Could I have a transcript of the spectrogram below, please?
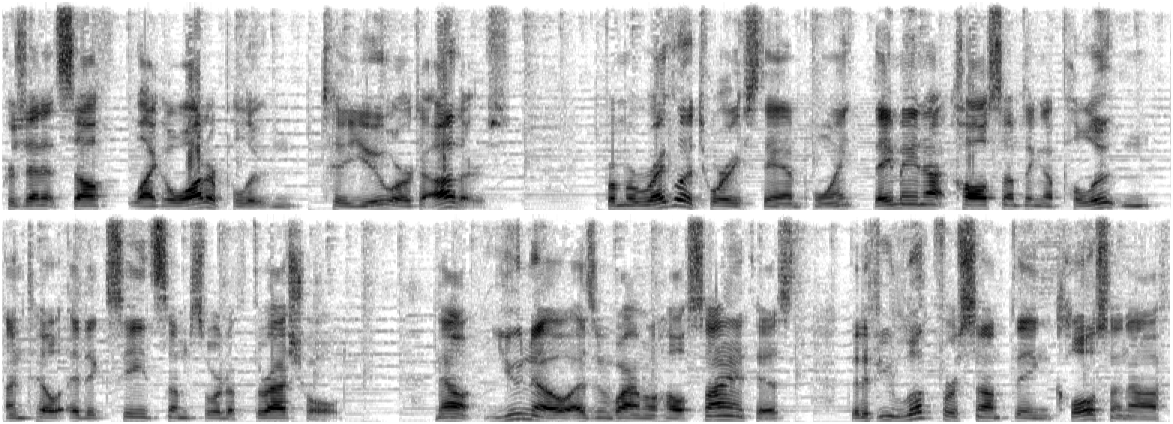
present itself like a water pollutant to you or to others. From a regulatory standpoint, they may not call something a pollutant until it exceeds some sort of threshold. Now, you know as environmental health scientists that if you look for something close enough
